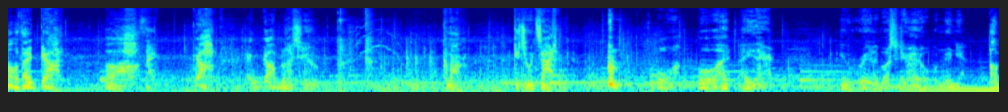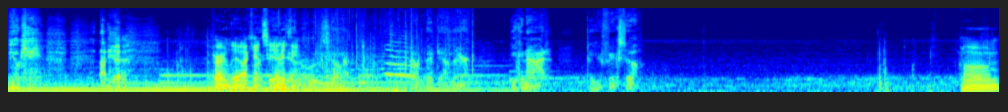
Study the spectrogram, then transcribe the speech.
Oh, thank God. Oh, thank God. And God bless you. Come on. Get you inside. oh, oh, hey, hey there. You really busted your head open, didn't you? I'll be okay. I, yeah. Apparently, I can't see anything. Down the root. Out bed down there. You can hide till you're fixed up. Um,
